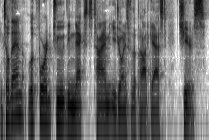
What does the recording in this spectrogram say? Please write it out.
Until then, look forward to the next time you join us for the podcast. Cheers.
